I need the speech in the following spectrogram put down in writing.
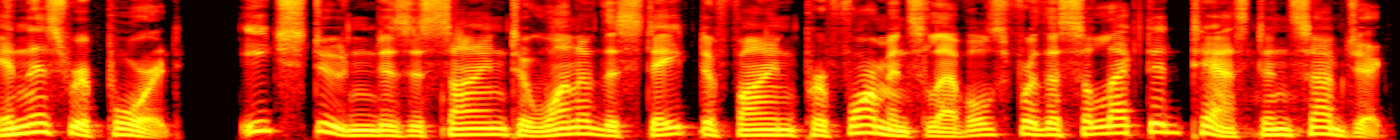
In this report, each student is assigned to one of the state-defined performance levels for the selected test and subject.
